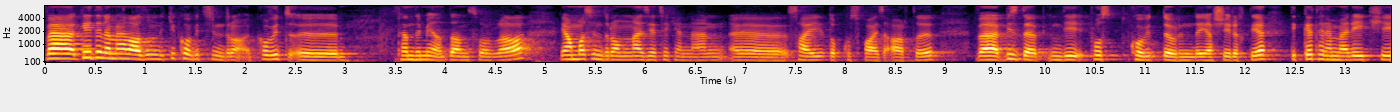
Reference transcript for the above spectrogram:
Və qeyd eləmək lazımdır ki, COVID sindrom, COVID pandemiyadan sonra yanma sindromundan əziyyət çəkənlərin sayı 9% artıb və biz də indi post-Covid dövründə yaşayırıq deyə diqqət etməliyik ki,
